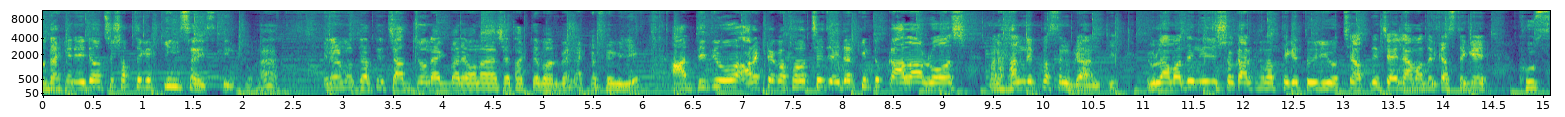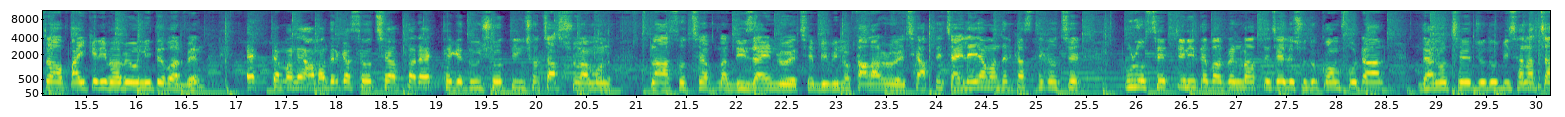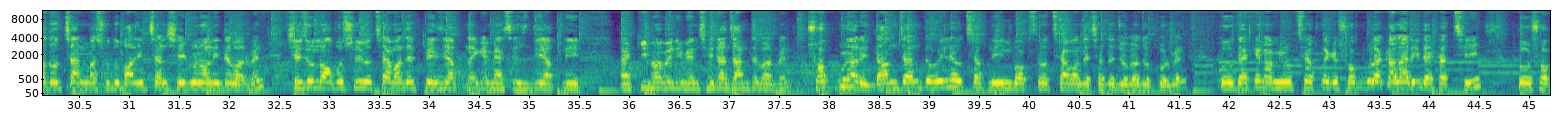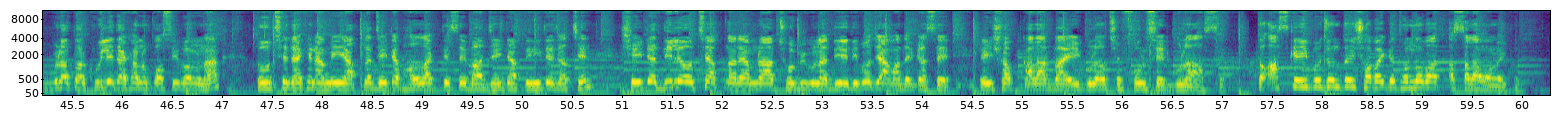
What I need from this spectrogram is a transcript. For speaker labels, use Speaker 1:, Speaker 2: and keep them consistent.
Speaker 1: তো দেখেন, এটা হচ্ছে সব থেকে কিং সাইজ কিন্তু হ্যাঁ? এটার মধ্যে আপনি চারজন একবারে অনায়াসে থাকতে পারবেন একটা ফ্যামিলি আর দ্বিতীয় আরেকটা কথা হচ্ছে যে এটার কিন্তু কালার রস মানে হান্ড্রেড পার্সেন্ট গ্যারান্টি এগুলো আমাদের নিজস্ব কারখানার থেকে তৈরি হচ্ছে। আপনি চাইলে আমাদের কাছ থেকে খুচরা, পাইকারি ভাবেও নিতে পারবেন। একটা মানে আমাদের কাছে হচ্ছে আপনার এক থেকে দুইশো, তিনশো, চারশো এমন প্লাস হচ্ছে আপনার ডিজাইন রয়েছে, বিভিন্ন কালার রয়েছে। আপনি চাইলেই আমাদের কাছ থেকে হচ্ছে পুরো সেটটি নিতে পারবেন বা আপনি চাইলে শুধু কমফোর্টার দেন হচ্ছে যদি বিছানার চাদর চান বা শুধু বালির চান, সেগুলোও নিতে পারবেন। সেজন্য অবশ্যই হচ্ছে আমাদের পেজে আপনাকে মেসেজ দিয়ে আপনি কীভাবে নেবেন সেটা জানতে পারবেন। সবগুলারই দাম জানতে হইলে হচ্ছে আপনি ইনবক্সে হচ্ছে আমাদের সাথে যোগাযোগ করবেন। তো দেখেন, আমি হচ্ছে আপনাকে সবগুলা কালারই দেখাচ্ছি। তো সবগুলা তো আর খুলে দেখানো পসিবল না। তো হচ্ছে দেখেন, আমি আপনার যেটা ভালো লাগতেছে বা যেটা আপনি নিতে যাচ্ছেন, সেইটা দিলে হচ্ছে আপনারা আমরা ছবিগুলা দিয়ে দিব যে আমাদের কাছে এই সব কালার বা এইগুলো হচ্ছে ফুল সেটগুলো আছে। তো আজকে এই পর্যন্তই। সবাইকে ধন্যবাদ। আসসালামু আলাইকুম।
